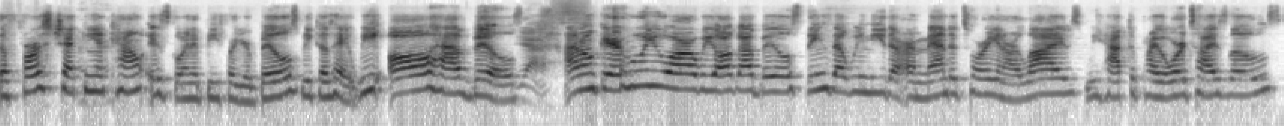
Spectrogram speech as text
The first checking okay. account is going to be for your bills because, hey, we all have bills. Yes. I don't care who you are, we all got bills, things that we need that are mandatory in our lives. We have to prioritize those.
